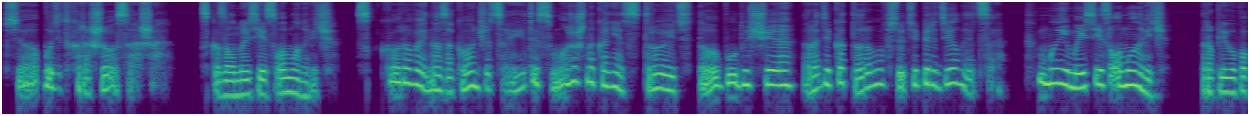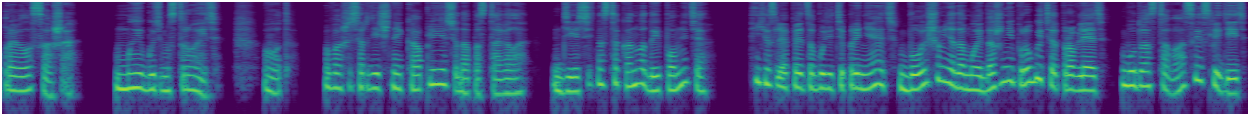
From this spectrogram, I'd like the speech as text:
«Всё будет хорошо, Саша», — сказал Моисей Соломонович. «Скоро война закончится, и ты сможешь, наконец, строить то будущее, ради которого всё теперь делается». «Мы, Моисей Соломонович», — торопливо поправила Саша. «Мы будем строить. Вот, ваши сердечные капли я сюда поставила. Десять на стакан воды, помните? Если опять забудете принять, больше меня домой даже не пробуйте отправлять. Буду оставаться и следить.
